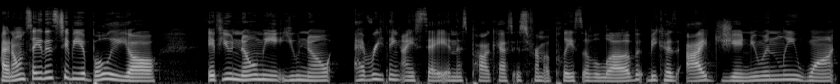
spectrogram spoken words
I don't say this to be a bully, y'all. If you know me, you know everything I say in this podcast is from a place of love because I genuinely want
